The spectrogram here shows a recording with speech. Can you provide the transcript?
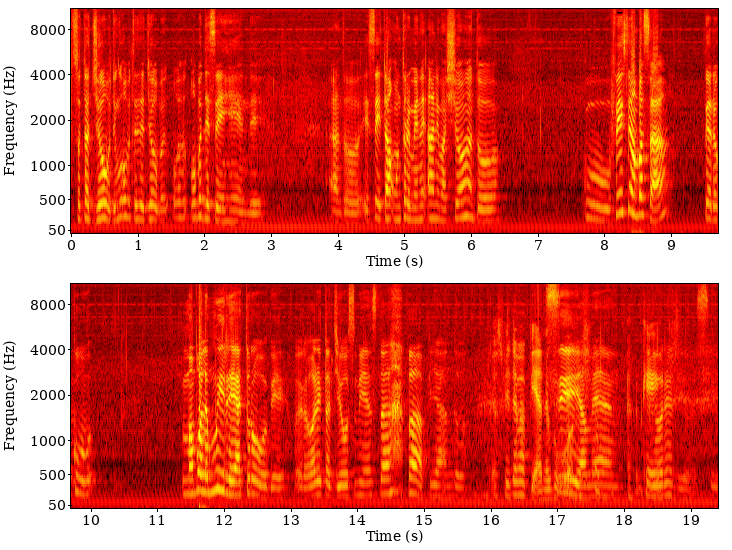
só tá Joe, tenho obedecer Joe, obedecer gente. Ando, esse tá um tremendo animação, ando, ku fez uma passar, pero ku uma bola muito retro, be. Pero ahorita Dios me está papiando. Deus me estava piando com Sí, amén. Ok. Gloria a Dios, sí.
